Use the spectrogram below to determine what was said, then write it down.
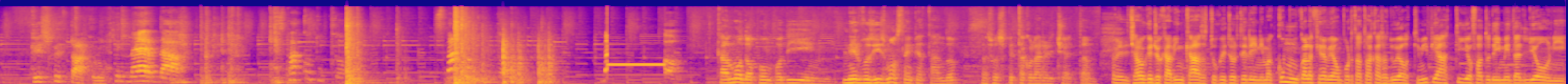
che spettacolo! Che merda! Spacco tutto! Cammo dopo un po' di nervosismo sta impiattando la sua spettacolare ricetta. Vabbè, diciamo che giocavi in casa tu con i tortellini, ma comunque alla fine abbiamo portato a casa due ottimi piatti. Io ho fatto dei medaglioni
